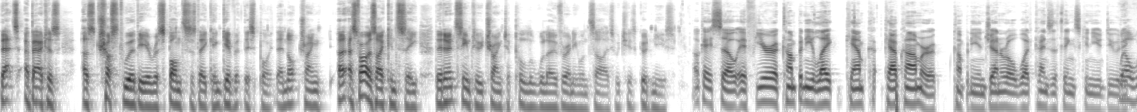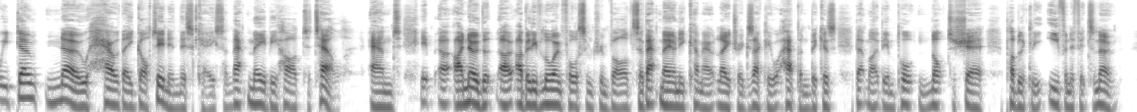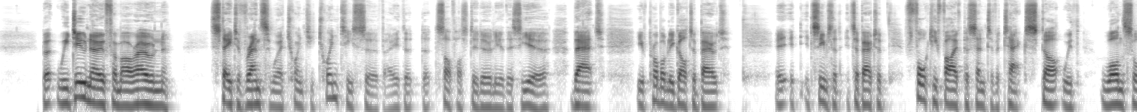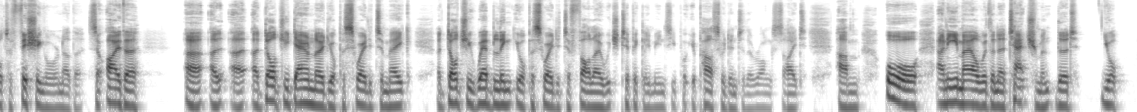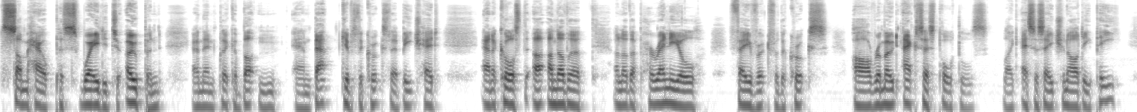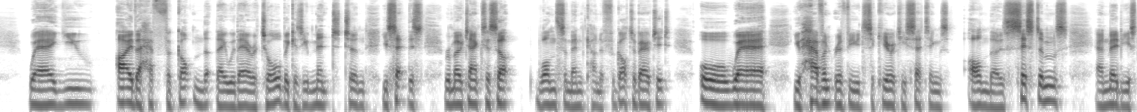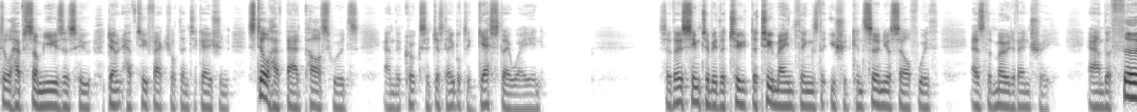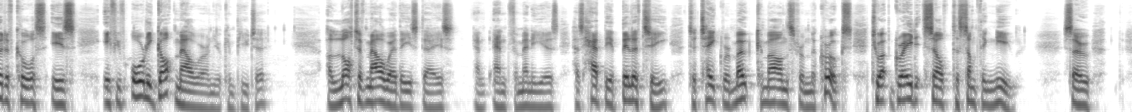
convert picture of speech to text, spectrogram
that's about as as trustworthy a response as they can give at this point. They're not trying, as far as I can see, they don't seem to be trying to pull the wool over anyone's eyes, which is good news. Okay, so if you're a company like Capcom or a company in general, what kinds of things can you do? To- Well, we don't know how they got in in this case, and that may be hard to tell. And it, uh, I know that uh, I believe law enforcement are involved, so that may only come out later exactly what happened because that might be important not to share publicly, even if it's known. But we do know from our own State of Ransomware 2020 survey that, that Sophos did earlier this year that you've probably got about, it, it seems that it's about a 45% of attacks start with one sort of phishing or another. So either a, a, a dodgy download you're persuaded to make, a dodgy web link you're persuaded to follow, which typically means you put your password into the wrong site, um, or an email with an attachment that you're somehow persuaded to open and then click a button and that gives the crooks their beachhead. And of course uh, another another perennial favorite for the crooks are remote access portals like SSH and RDP where you either have forgotten that they were there at all because you meant to turn you set this remote access up once and then kind of forgot about it or where you haven't reviewed security settings on those systems, and maybe you still have some users who don't have two factor authentication, still have bad passwords, and the crooks are just able to guess their way in. So those seem to be the two the two main things that you should concern yourself with as the mode of entry. And the third, of course, is if you've already got malware on your computer, a lot of malware these days and, and for many years has had the ability to take remote commands from the crooks to upgrade itself to something new. So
